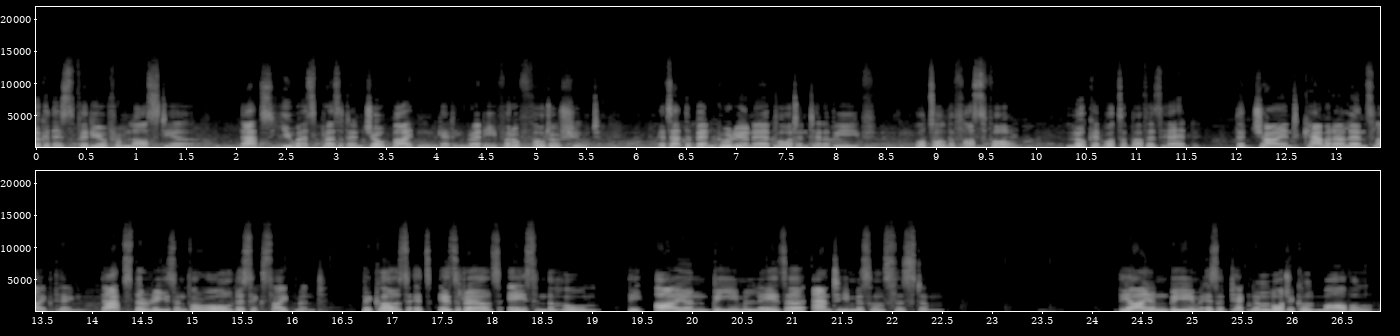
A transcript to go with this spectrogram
Look at this video from last year. That's US President Joe Biden getting ready for a photo shoot. It's at the Ben Gurion Airport in Tel Aviv. What's all the fuss for? Look at what's above his head. The giant camera lens like thing. That's the reason for all this excitement. Because it's Israel's ace in the hole the Iron Beam Laser Anti Missile System. The Iron Beam is a technological marvel,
